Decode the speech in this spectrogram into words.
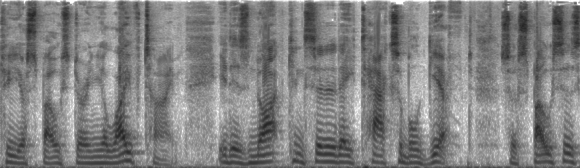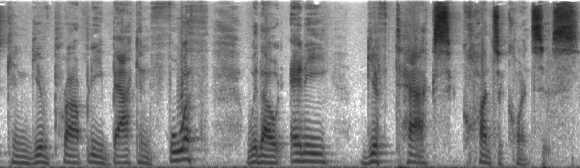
to your spouse during your lifetime. It is not considered a taxable gift. So spouses can give property back and forth without any gift tax consequences.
